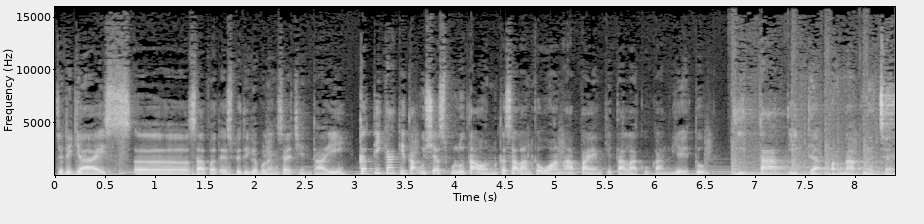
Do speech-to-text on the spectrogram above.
Jadi guys, eh, sahabat SP30 yang saya cintai, ketika kita usia 10 tahun, kesalahan keuangan apa yang kita lakukan? Yaitu kita tidak pernah belajar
